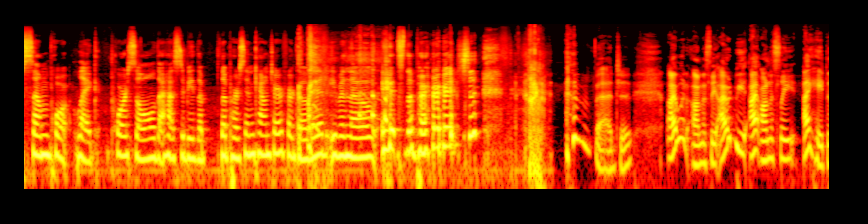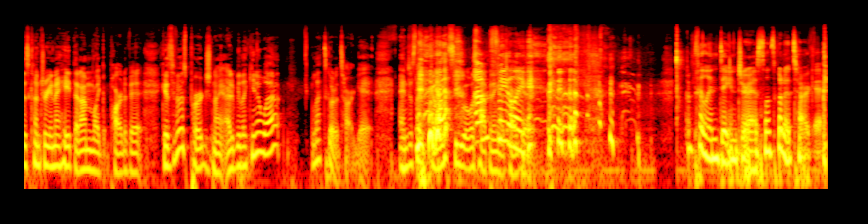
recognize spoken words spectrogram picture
some poor like poor soul that has to be the the person counter for COVID, even though it's the purge. Imagine. I would honestly, I would be, I honestly, I hate this country and I hate that I'm like a part of it. Because if it was purge night, I'd be like, you know what? Let's go to Target and just like go and see what was happening feeling- at Target. I'm feeling dangerous. Let's go to Target.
